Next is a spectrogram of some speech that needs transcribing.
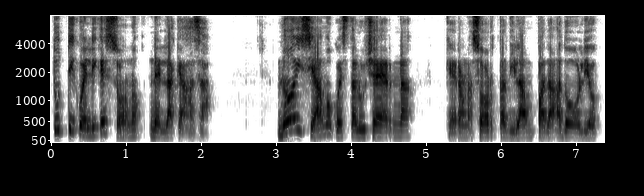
tutti quelli che sono nella casa. Noi siamo questa lucerna, che era una sorta di lampada ad olio.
